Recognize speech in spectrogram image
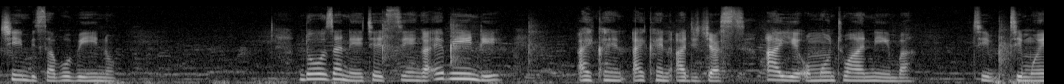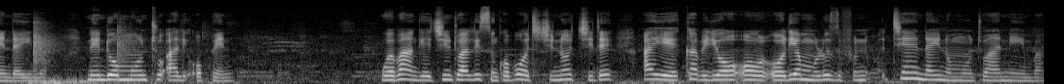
Kimbisa bubi ino ndowooza nekyo ekisinga ebindi I can, I can adjust. Aye omuntu animba ti- timwenda ino. Nende omuntu ali open. Webanga ekintu alisi nkoba oti kino kire aye kabiri o- o- olye muluzifu tyenda ino omuntu animba.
